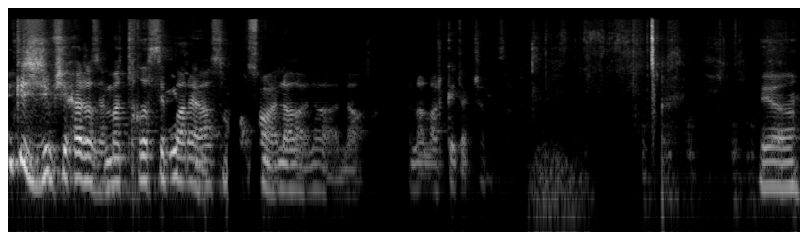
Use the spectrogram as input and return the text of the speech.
يمكنش تجيب شي حاجة زعما تقدر سيباريها 100% على على على على ال architecture yeah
